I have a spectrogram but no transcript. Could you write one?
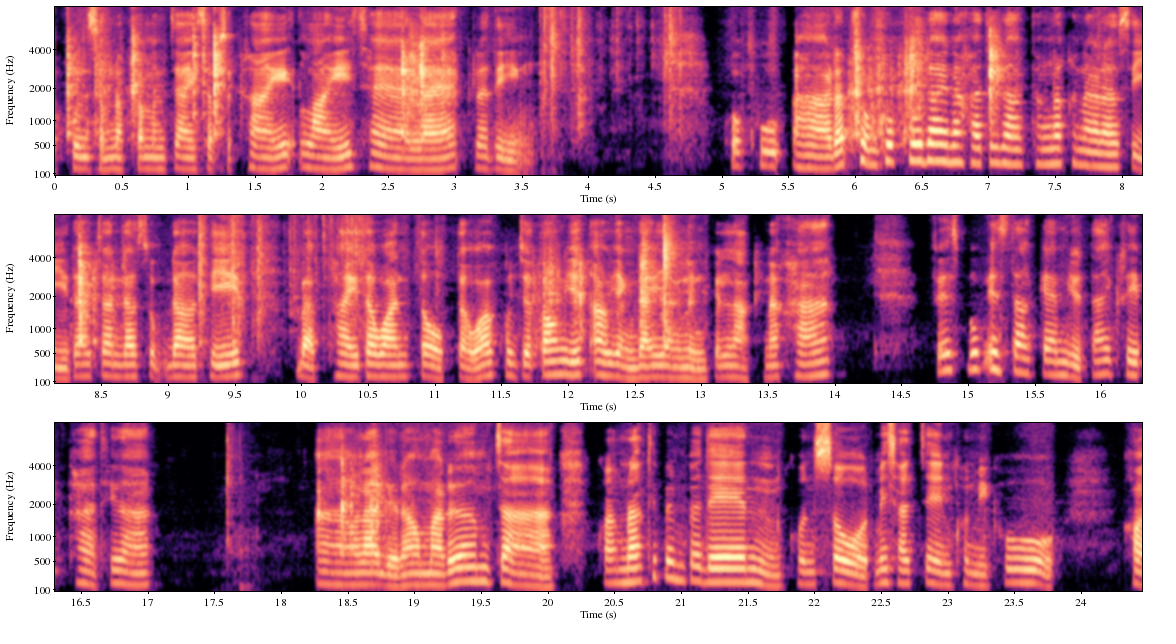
อบคุณสำหรับกำลังใจ Subscribe ไลค์แชร์และกระดิ่งควบคู่รับชมควบคู่ได้นะคะที่รักทั้งลัคนาราศีดาวจันทร์ดาวศุกร์ดาวอาทิตย์แบบไทยตะวันตก แต่ว่าคุณจะต้องยึดเอาอย่างใดอย่างหนึ่งเป็นหลักนะคะ Facebook Instagram อยู่ใต้คลิปค่ะที่รักเอาละเดี๋ยวเรามาเริ่มจากความรักที่เป็นประเด็น คนโสดไม่ชัดเจนคนมีคู่ ขอ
